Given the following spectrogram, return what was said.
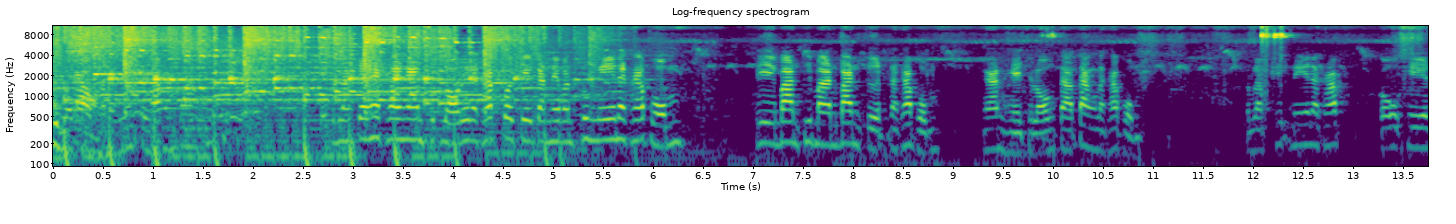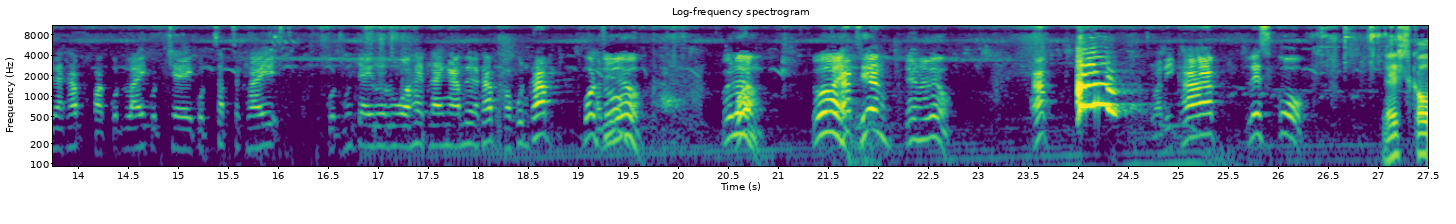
แล้วเจอกันที่เก้าขนาดนี้นะครับเป็นกำลังใจให้พลายงานสุดหล่อด้วยนะครับก็เจอกันในวันพรุ่งนี้นะครับ ผมที่บ้านพี่มานบ้านเกิดนะครับ ผมงานแห่ฉลองตาตั้งนะครับ ผมสำหรับคลิปนี้นะครับ ก็โอเคนะครับฝากกดไลค์กดแชร์กด Subscribe กดหัวใจรัวๆให้พลายงามด้วยนะครับ ขอบคุณครับบนสูงเร็วเร็วด้วยครับเสียงเร็วเร็วครับ สวัสดีครับ let's go Let's go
